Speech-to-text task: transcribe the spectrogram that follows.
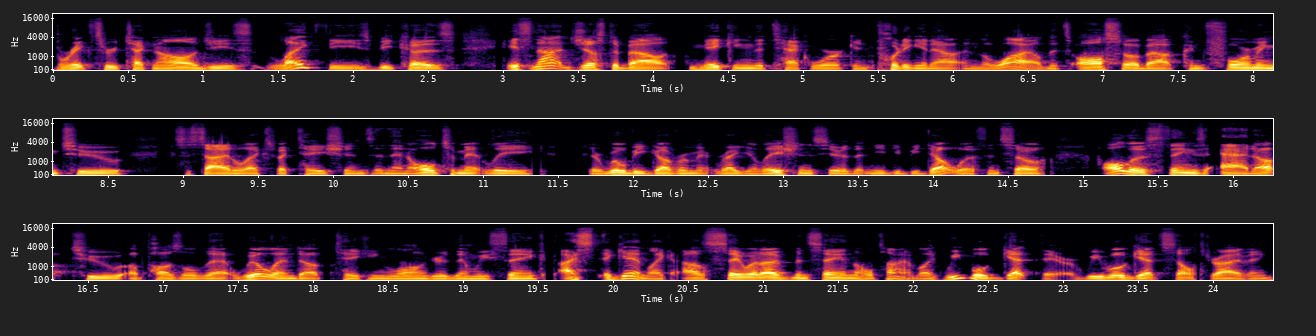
breakthrough technologies like these because it's not just about making the tech work and putting it out in the wild. It's also about conforming to societal expectations, and then ultimately there will be government regulations here that need to be dealt with. And so all those things add up to a puzzle that will end up taking longer than we think. I again, like I'll say what I've been saying the whole time. Like we will get there. We will get self-driving,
